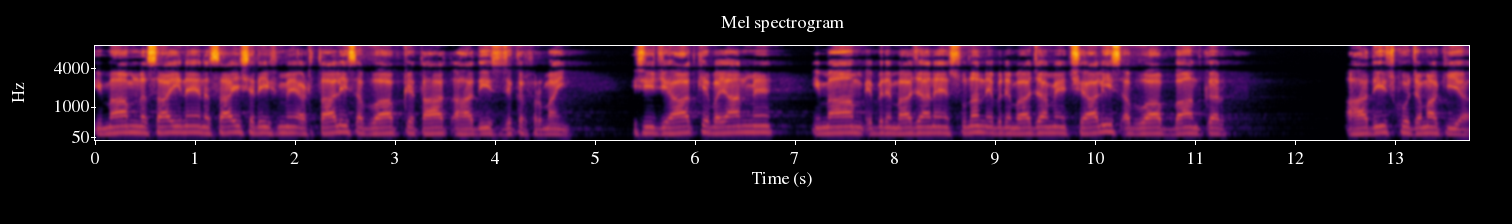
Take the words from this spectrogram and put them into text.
امام نسائی نے نسائی شریف میں اٹھتالیس ابواب کے تحت احادیث ذکر فرمائیں۔ اسی جہاد کے بیان میں امام ابن ماجہ نے سنن ابن ماجہ میں چھیالیس ابواب باندھ کر احادیث کو جمع کیا۔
